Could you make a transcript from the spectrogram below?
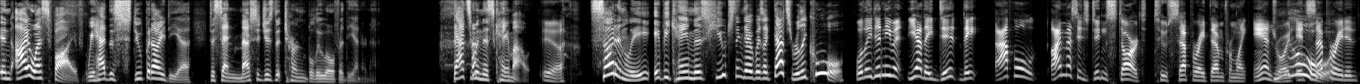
in iOS 5, we had this stupid idea to send messages that turn blue over the internet. That's when this came out. yeah. Suddenly, it became this huge thing that everybody's like, that's really cool. Well, they didn't even. Yeah, they did. They Apple iMessage didn't start to separate them from like Android. No. It separated.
